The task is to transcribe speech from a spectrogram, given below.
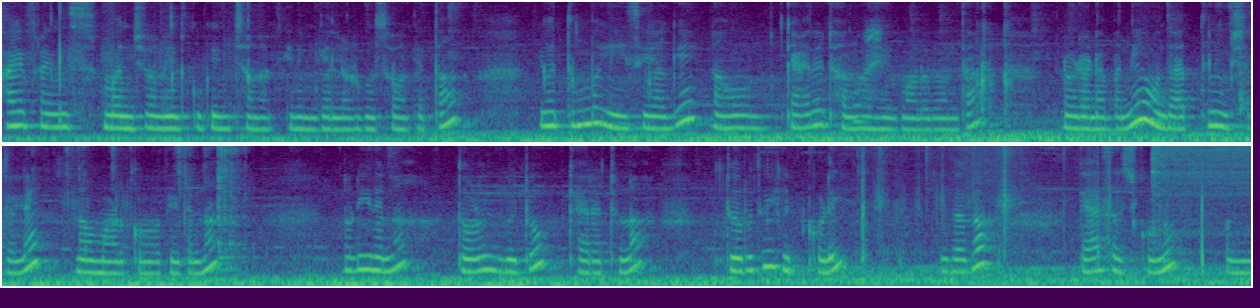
Hi friends Manju Anil cooking ಚಾನಲ್ಗೆ ನಿಮಗೆಲ್ಲರಿಗೂ ಸ್ವಾಗತ. ಇವತ್ತು ತುಂಬ ಈಸಿಯಾಗಿ ನಾವು ಕ್ಯಾರೆಟ್ ಹಲ್ವಾ ಹೇಗೆ ಮಾಡೋದು ಅಂತ ನೋಡೋಣ. ಬನ್ನಿ, ಒಂದು ಹತ್ತು ನಿಮಿಷದಲ್ಲೇ ನಾವು ಮಾಡ್ಕೊಬೋದು ಇದನ್ನು. ನೋಡಿ, ಇದನ್ನು ತೊಳೆದ್ಬಿಟ್ಟು ಕ್ಯಾರೆಟನ್ನು ತುರಿದು ಇಟ್ಕೊಳ್ಳಿ. ಇವಾಗ ಗ್ಯಾಸ್ ಹಚ್ಕೊಂಡು ಒಂದು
